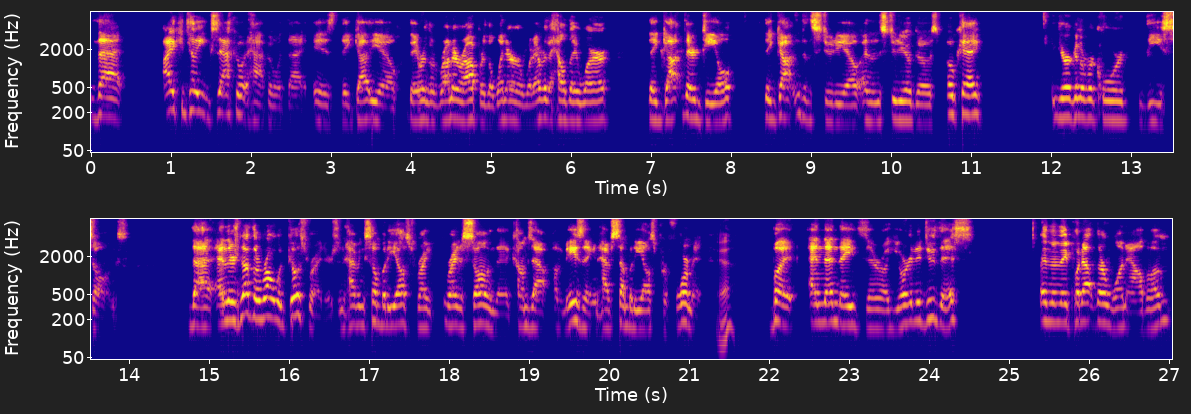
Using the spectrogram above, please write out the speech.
That i can tell you exactly what happened with that is they got you know they were the runner up or the winner or whatever the hell they were. They got their deal. They got into the studio and then the studio goes okay you're going to record these songs that and there's nothing wrong with ghostwriters and having somebody else write write a song that comes out amazing and have somebody else perform it. Yeah. but and then they they're like you're gonna do this and then they put out their one album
